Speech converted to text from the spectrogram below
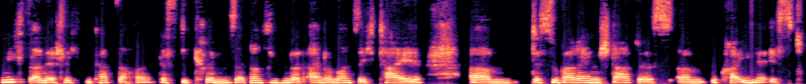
nichts an der schlichten Tatsache, dass die Krim seit 1991 Teil ähm, des souveränen Staates ähm, Ukraine ist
